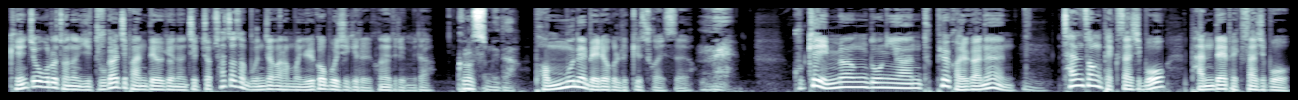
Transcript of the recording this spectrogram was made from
개인적으로 저는 이 두 가지 반대 의견은 직접 찾아서 문장을 한번 읽어보시기를 권해드립니다. 그렇습니다. 법문의 매력을 느낄 수가 있어요. 네. 국회 임명동의안 투표 결과는 음. 찬성 145, 반대 145,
